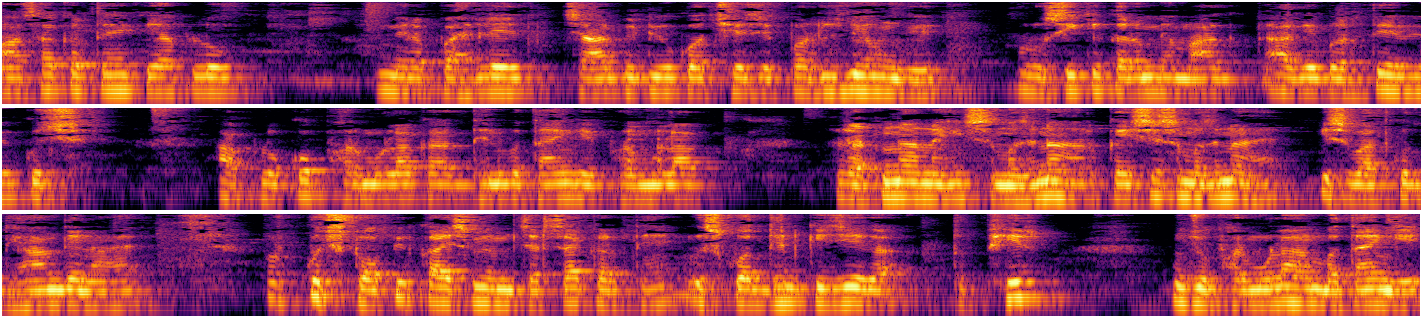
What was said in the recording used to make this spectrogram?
आशा करते हैं कि आप लोग मेरा पहले चार वीडियो को अच्छे से पढ़ लिए होंगे और उसी के क्रम में हम आग, आगे बढ़ते हुए कुछ आप लोग को फार्मूला का अध्ययन बताएँगे। फार्मूला रटना नहीं समझना और कैसे समझना है इस बात को ध्यान देना है और कुछ टॉपिक का इसमें हम चर्चा करते हैं उसको अध्ययन कीजिएगा तो फिर जो फार्मूला हम बताएँगे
